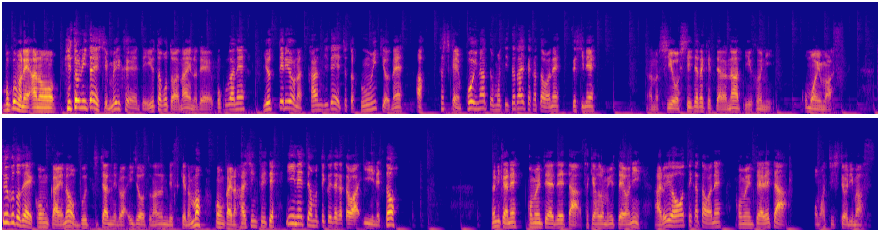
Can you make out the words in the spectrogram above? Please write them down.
僕もね、あの、人に対してメリケンって言ったことはないので、僕がね、言ってるような感じで、ちょっと雰囲気をね、あ、確かにぽいなって思っていただいた方はね、ぜひね、あの、使用していただけたらなっていうふうに思います。ということで、今回のブッチチャンネルは以上となるんですけども、今回の配信についていいねって思ってくれた方は、いいねと、何かね、コメントやレタ、先ほども言ったように、あるよって方はね、コメントやレター、お待ちしております。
